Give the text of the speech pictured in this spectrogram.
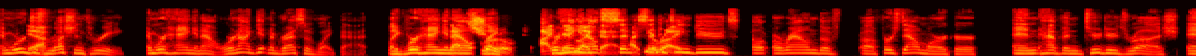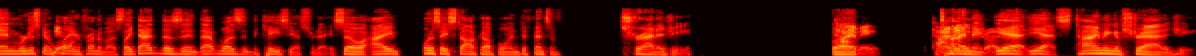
And we're just rushing three and we're hanging out. We're not getting aggressive like that. Like we're hanging That's out like true. I we're hanging like out that. sev- I- you're 17 right. dudes a- around the uh, first down marker and having two dudes rush and we're just going to play Yeah. in front of us like that doesn't that wasn't the case yesterday so i want to say stock up on defensive strategy but timing. Timing. timing, yeah yes timing of strategy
